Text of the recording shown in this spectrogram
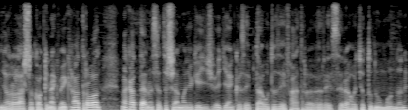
nyaralásnak, akinek még hátra van, meg hát természetesen mondjuk így egy ilyen középtávút az év hátra részére, hogyha tudunk mondani.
